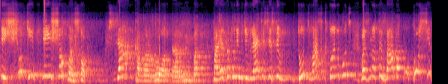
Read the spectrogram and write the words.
и щуки, и еще кое-что всякого рода рыба. Поэтому не удивляйтесь, если тут вас кто-нибудь возьмет и за бок укусит.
